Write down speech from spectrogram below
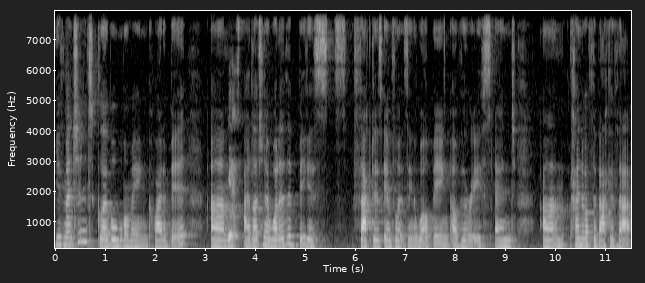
You've mentioned global warming quite a bit. Um, yes. I'd love to know what are the biggest factors influencing the well-being of the reefs and um, kind of off the back of that,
